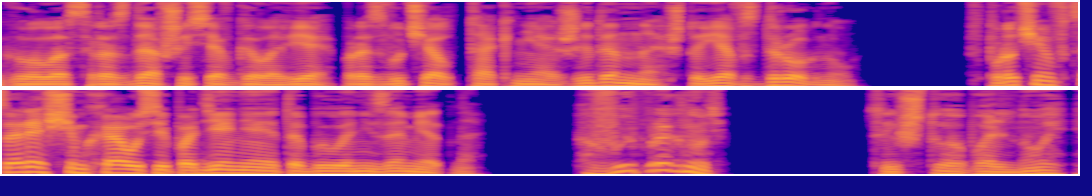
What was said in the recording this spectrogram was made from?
Голос, раздавшийся в голове, прозвучал так неожиданно, что я вздрогнул. Впрочем, в царящем хаосе падения это было незаметно. «Выпрыгнуть?» «Ты что, больной?»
